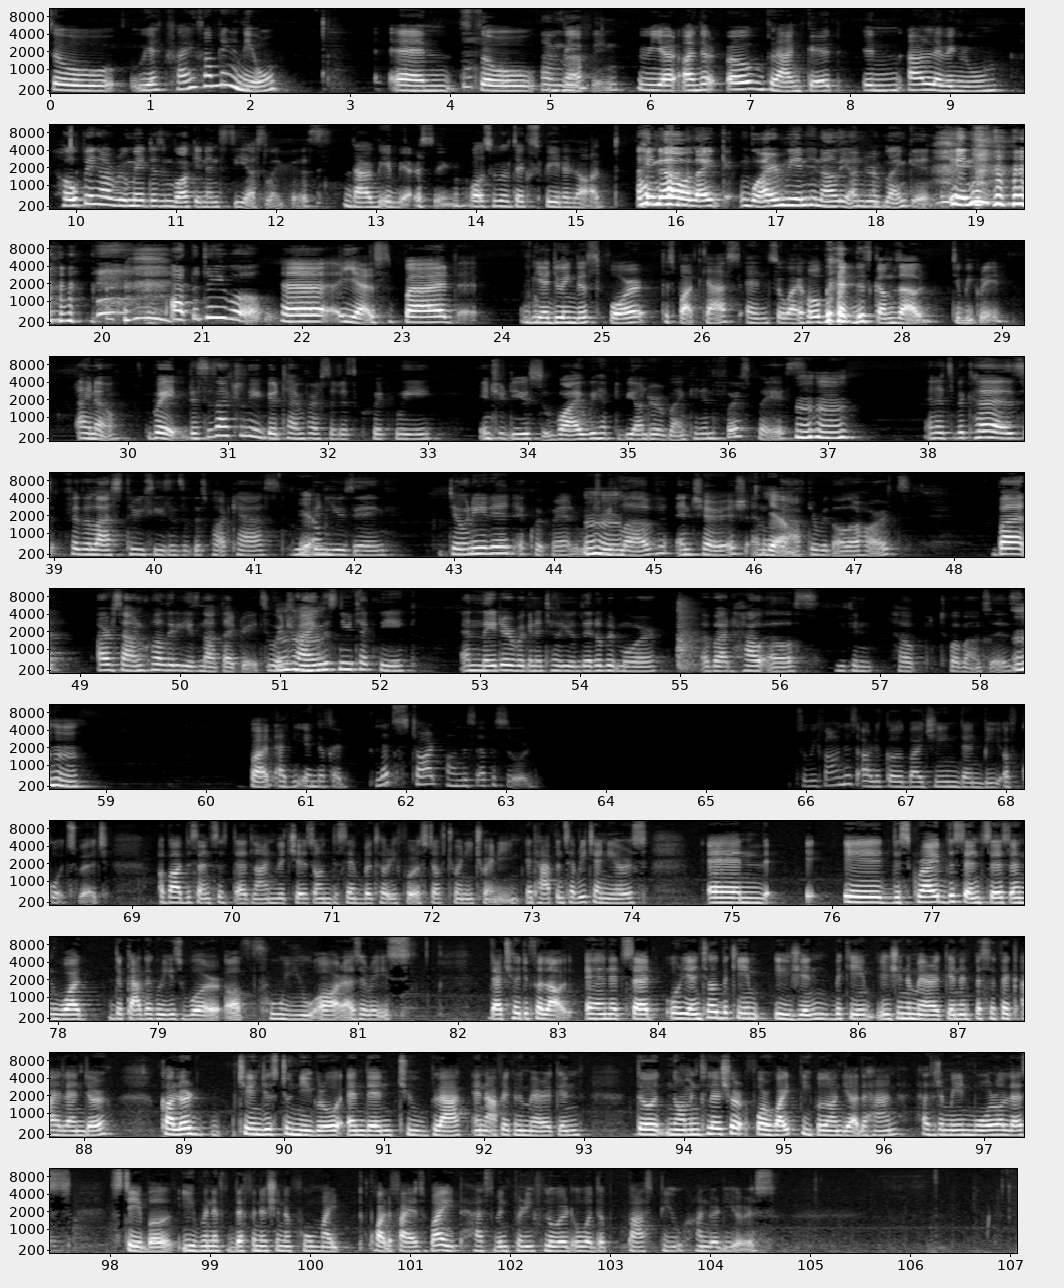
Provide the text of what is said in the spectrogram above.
So we are trying something new. And so I'm we, laughing. we are under a blanket in our living room. Hoping our roommate doesn't walk in and see us like this. That would be embarrassing. Also, we'll have to explain a lot. I know, like, why are me and Hanali under a blanket in at the table? Uh, yes, but we are doing this for this podcast, and so I hope that this comes out to be great. I know. Wait, this is actually a good time for us to just quickly introduce why we have to be under a blanket in the first place. Mm-hmm. And it's because for the last three seasons of this podcast, we've Yeah. been using donated equipment, which we love and cherish and look Mm-hmm. Yeah. after with all our hearts. But our sound quality is not that great. So we're Mm-hmm. trying this new technique, and later we're going to tell you a little bit more about how else you can help 12 ounces. Mm-hmm. But at the end of it, let's start on this episode. So we found this article by Gene Demby of Code Switch about the census deadline, which is on December 31st of 2020. It happens every 10 years, and it, it described the census and what the categories were of who you are as a race that you had to fill out. And it said Oriental became Asian, became Asian American and Pacific Islander. Colored changes to Negro and then to Black and African American. The nomenclature for white people, on the other hand, has remained more or less stable, even if the definition of who might qualify as white has been pretty fluid over the past few hundred years.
